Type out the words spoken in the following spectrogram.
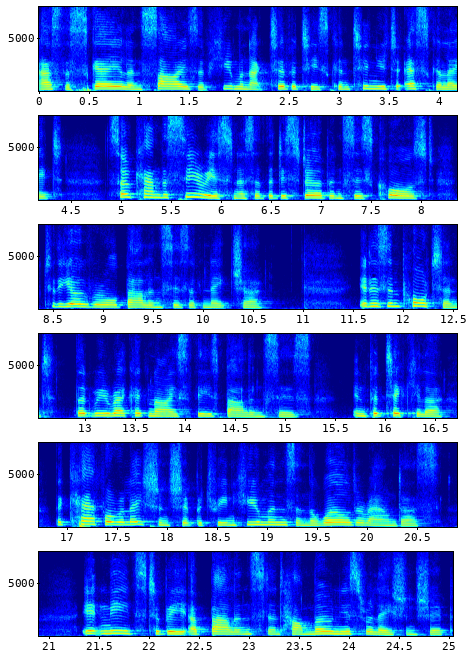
As the scale and size of human activities continue to escalate, so can the seriousness of the disturbances caused to the overall balances of nature. It is important that we recognize these balances, in particular, the careful relationship between humans and the world around us. It needs to be a balanced and harmonious relationship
